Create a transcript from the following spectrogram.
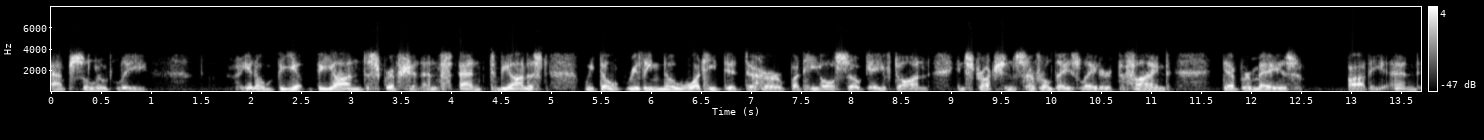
absolutely you know be, beyond description and and to be honest we don't really know what he did to her but he also gave Dawn instructions several days later to find Deborah May's body and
